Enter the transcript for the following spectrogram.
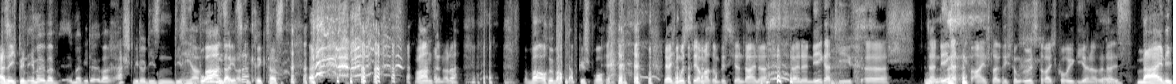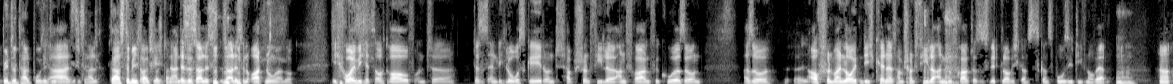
also ich bin immer, über, immer wieder überrascht, wie du diesen, diesen ja, Bogen Wahnsinn, da jetzt oder? gekriegt hast. Wahnsinn, oder? War auch überhaupt abgesprochen. ja, ich musste ja mal so ein bisschen deine, deine Negativ, äh, deinen Negativeinschlag Richtung Österreich korrigieren. Also da ist. Nein, ich bin total positiv. Ja, das ist all... Da hast du mich okay. falsch verstanden. Nein, das ist alles, ist alles in Ordnung. Also ich freue mich jetzt auch drauf und äh, dass es endlich losgeht und habe schon viele Anfragen für Kurse und also äh, auch von meinen Leuten, die ich kenne, es haben schon viele angefragt, dass es wird, glaube ich, ganz, ganz positiv noch werden. Mhm. Ja.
